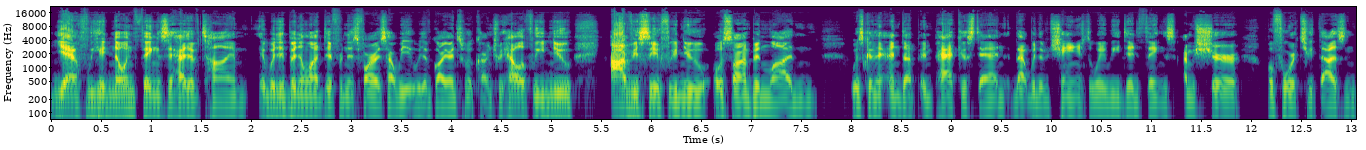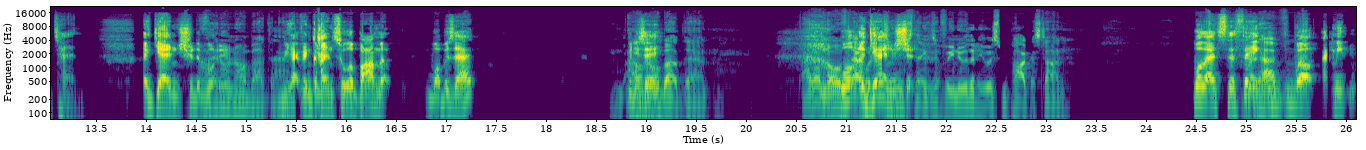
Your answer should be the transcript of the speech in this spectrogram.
yeah, if we had known things ahead of time, it would have been a lot different as far as how we would have gone into a country. Hell, if we knew, obviously, if we knew Osama bin Laden was going to end up in Pakistan, that would have changed the way we did things, I'm sure, before 2010. Again, should have. I don't know about that. We haven't gotten to Obama. What was that? What do you say about that? I don't know. well, again, should, things if we knew that he was from Pakistan. Well, that's the thing. Well, I mean,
